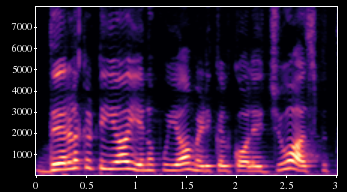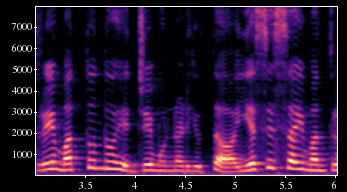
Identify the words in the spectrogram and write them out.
ದೇರಳಕಟ್ಟೆಯ ಯನಪುಯ ಮೆಡಿಕಲ್ ಕಾಲೇಜು ಆಸ್ಪತ್ರೆ ಮತ್ತೊಂದು ಹೆಜ್ಜೆ ಮುನ್ನಡೆಯುತ್ತಾ SSI Mantra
